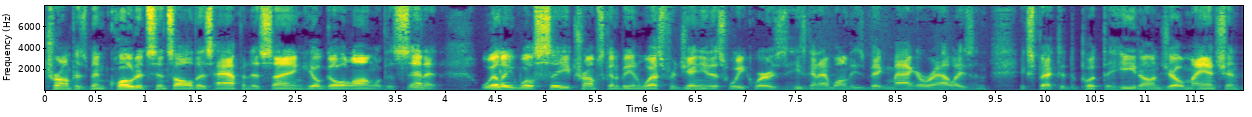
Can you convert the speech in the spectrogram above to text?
Trump has been quoted since all this happened as saying he'll go along with the Senate. Will he? We'll see. Trump's going to be in West Virginia this week, where he's going to have one of these big MAGA rallies and expected to put the heat on Joe Manchin.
